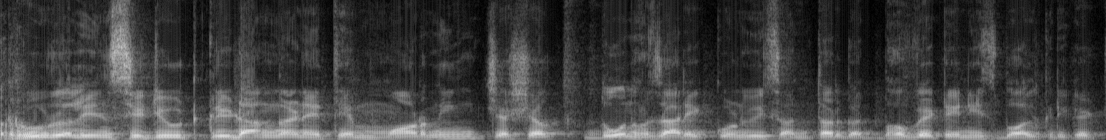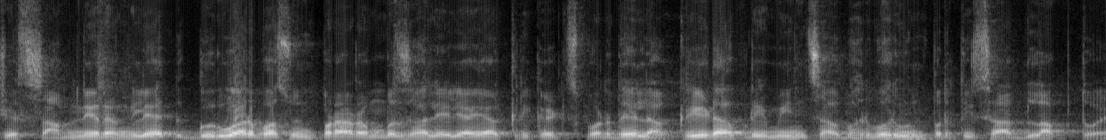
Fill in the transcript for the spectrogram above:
रुरल इन्स्टिट्यूट क्रीडांगण येथे मॉर्निंग चषक दोन हजार एकोणवीस अंतर्गत भव्य टेनिस बॉल क्रिकेटचे सामने रंगले आहेत. गुरुवारपासून प्रारंभ झालेल्या या क्रिकेट स्पर्धेला क्रीडाप्रेमींचा भरभरून प्रतिसाद लाभतोय.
